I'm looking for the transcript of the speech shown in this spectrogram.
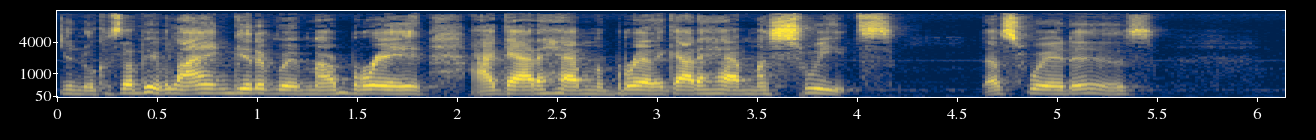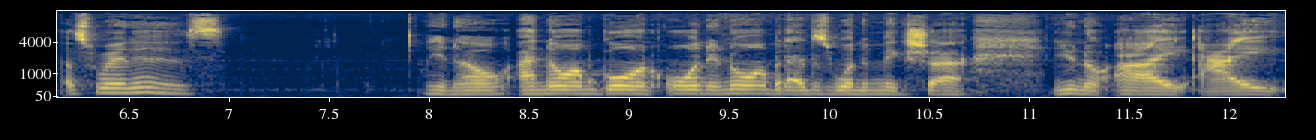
You know, because some people, I ain't get it with my bread. I got to have my bread. I got to have my sweets. That's where it is. That's where it is. You know, I know I'm going on and on, but I just want to make sure, you know, I I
